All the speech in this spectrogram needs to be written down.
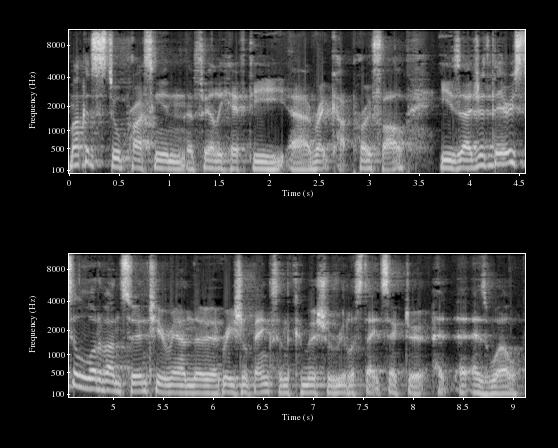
markets are still pricing in a fairly hefty uh, rate cut profile. Is uh, just there is still a lot of uncertainty around the regional banks and the commercial real estate sector as well,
